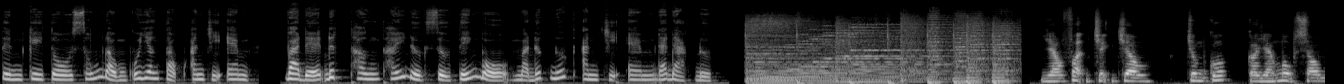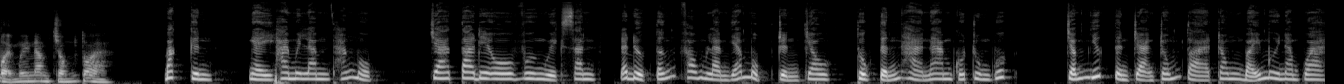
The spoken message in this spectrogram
tin Kitô sống động của dân tộc anh chị em và để đích thân thấy được sự tiến bộ mà đất nước anh chị em đã đạt được. Giáo phận Trịnh Châu, Trung Quốc có giám mục sau 70 năm chống tòa. Bắc Kinh, ngày 25 tháng 1, cha Tadeo Vương Nguyệt Sanh đã được tấn phong làm giám mục Trịnh Châu thuộc tỉnh Hà Nam của Trung Quốc, chấm dứt tình trạng trống tòa trong 70 năm qua.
